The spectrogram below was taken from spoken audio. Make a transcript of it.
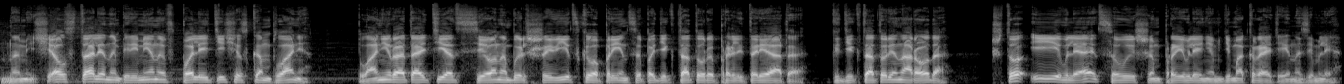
Намечал Сталин перемены в политическом плане – планируя отойти от сиона-большевистского принципа диктатуры пролетариата к диктатуре народа, что и является высшим проявлением демократии на земле.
